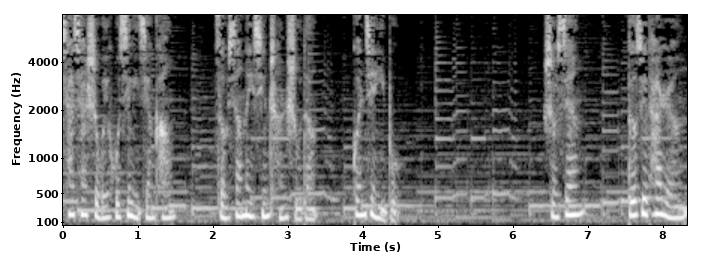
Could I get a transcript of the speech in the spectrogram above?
恰恰是维护心理健康、走向内心成熟的关键一步。首先，得罪他人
